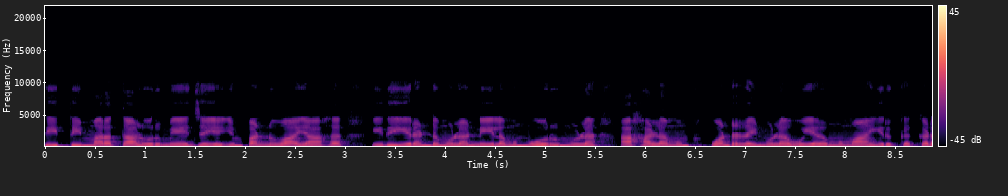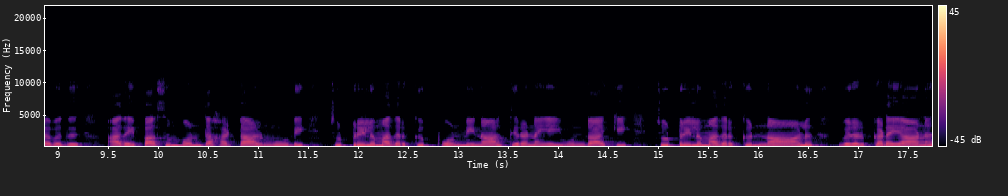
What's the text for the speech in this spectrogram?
சீத்தி மரத்தால் ஒரு மேஜையையும் பண்ணுவாயாக. இது இரண்டு முழ நீளமும் ஒரு முழ அகலமும் ஒன்றரை முழ கடவது அதை பசும்பொன் தகட்டால் மூடி சுற்றிலும் அதற்கு பொன்னினால் திறனையை உண்டாக்கி சுற்றிலும் அதற்கு நாலு விரற்கடையான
